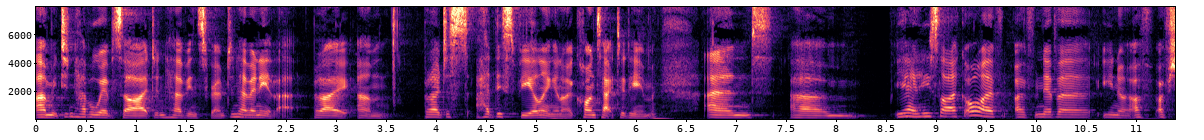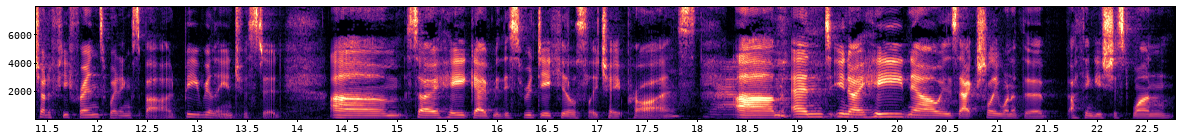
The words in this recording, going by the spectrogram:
Um, it didn't have a website, didn't have Instagram, didn't have any of that. But I, um, but I just had this feeling, and I contacted him, and um, yeah, and he's like, "Oh, I've I've never, you know, I've I've shot a few friends' weddings, but I'd be really interested." Um, so he gave me this ridiculously cheap price, Wow. um, and you know, he now is actually one of the. I think he's just won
